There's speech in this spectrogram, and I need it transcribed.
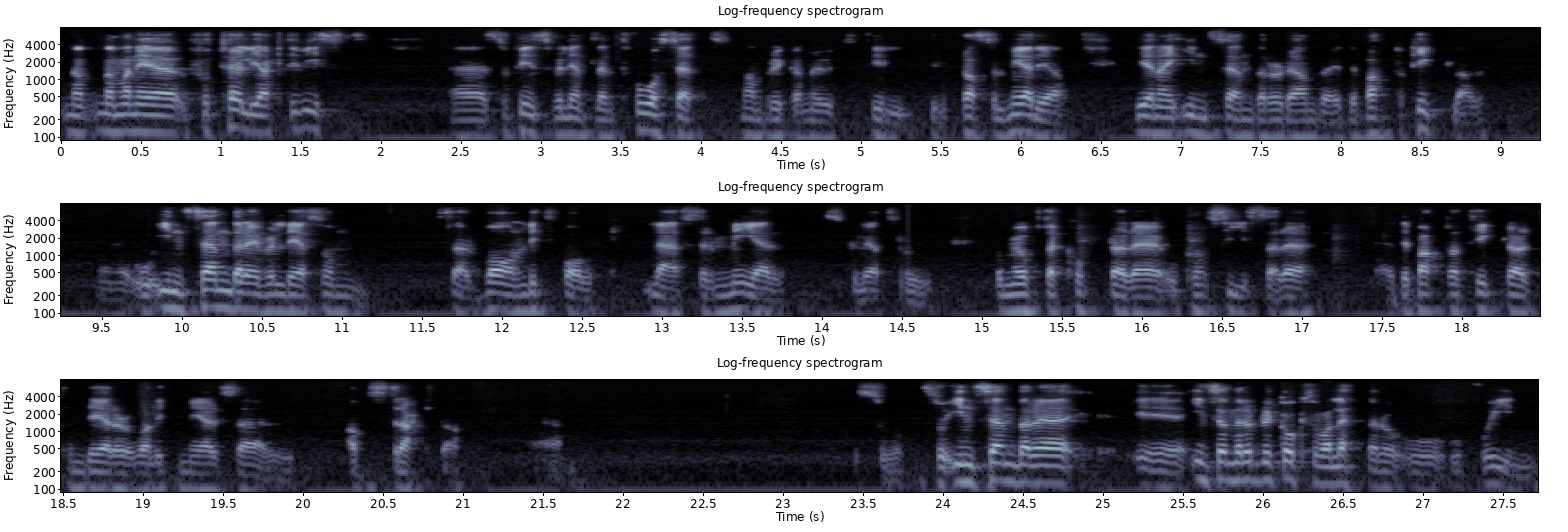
när, när man är fåtöljaktivist eh, så finns det väl egentligen två sätt man brukar nå ut till, till prasselmedia. Det ena är insändare och det andra är debattartiklar. Eh, och insändare är väl det som så här, vanligt folk läser mer, skulle jag tro. De är ofta kortare och koncisare. Eh, debattartiklar tenderar att vara lite mer så här, abstrakta. Så, så insändare, eh, insändare brukar också vara lättare att, att få in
